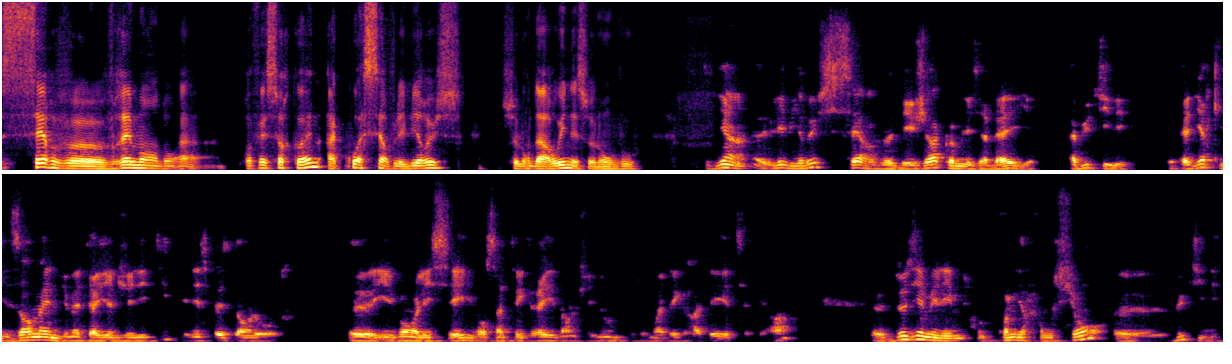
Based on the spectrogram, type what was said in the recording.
servent vraiment Professeur Cohen, à quoi servent les virus, selon Darwin et selon vous? Eh Bien, les virus servent déjà, comme les abeilles, à butiner. C'est-à-dire qu'ils emmènent du matériel génétique d'une espèce dans l'autre. Euh, ils vont laisser, ils vont s'intégrer dans le génome plus ou moins dégradé, etc. Euh, deuxième élément, première fonction, euh, butiner.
